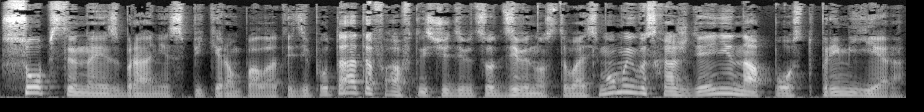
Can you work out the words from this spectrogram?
собственное избрание спикером Палаты депутатов, а в 1998 и восхождение на пост премьера.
